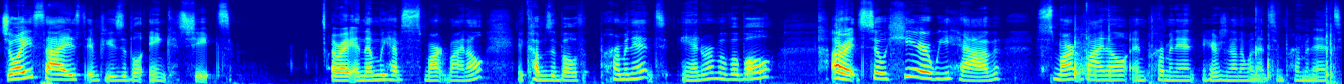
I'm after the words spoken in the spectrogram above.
joy-sized infusible ink sheets. All right, and then we have Smart Vinyl. It comes in both permanent and removable. All right, so here we have Smart Vinyl and permanent. Here's another one that's in permanent.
